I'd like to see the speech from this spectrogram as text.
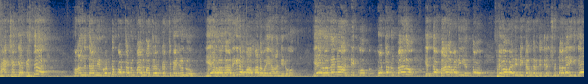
శాంక్షన్ చేపిస్తే వాళ్ళు దాన్ని రెండు కోట్ల రూపాయలు మాత్రమే ఖర్చు పెట్టిండ్రు. ఏ రోజు అడిగిన పాపాన పోయారా మీరు? ఏ రోజైనా అన్ని కోట్ల రూపాయలు ఎంతో బాధపడి ఎంతో శ్రమపడి మీకు అందరికీ తెలిసి ఉండాలి. ఇదే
